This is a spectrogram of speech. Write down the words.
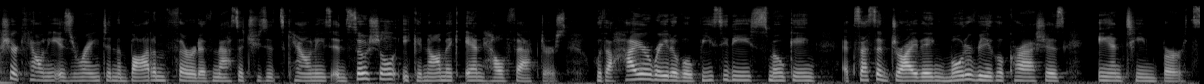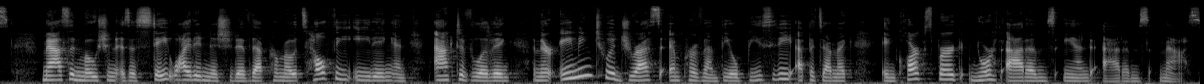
Berkshire County is ranked in the bottom third of Massachusetts counties in social, economic, and health factors, with a higher rate of obesity, smoking, excessive driving, motor vehicle crashes, and teen births. Mass in Motion is a statewide initiative that promotes healthy eating and active living, and they're aiming to address and prevent the obesity epidemic in Clarksburg, North Adams, and Adams, Mass.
